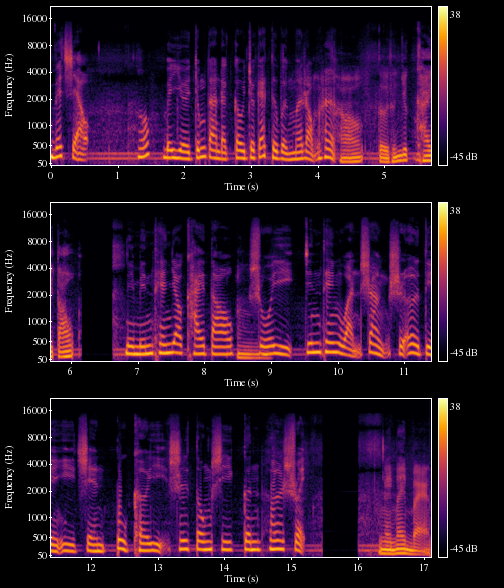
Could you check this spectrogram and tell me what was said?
vết sẹo. Tốt, bây giờ chúng ta đặt câu cho các từ vựng mở rộng ha. Đó, từ thứ nhất khai tao 你明天要开刀，嗯所以今天晚上十二点以前不可以吃东西跟喝水。 ngày mai bạn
